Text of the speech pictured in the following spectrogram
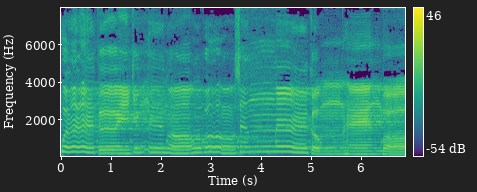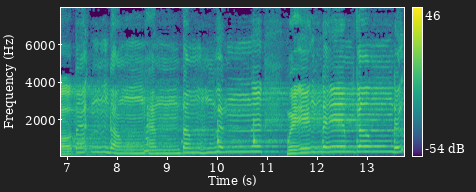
Quê cười chứng ngộ vô sanh, cùng hàng bồ tát đồng hành tâm linh. Nguyện đem công đức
